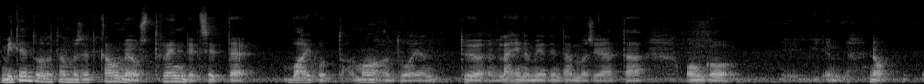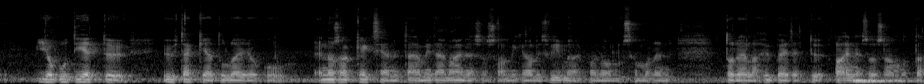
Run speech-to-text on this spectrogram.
Miten tuota tämmöiset kauneustrendit sitten vaikuttaa maahantuojan työhön? Lähinnä mietin tämmöisiä, että onko no, joku tietty, yhtäkkiä tulee joku, en osaa keksiä nyt tähän mitään ainesosaa, mikä olisi viime aikoina ollut semmoinen todella hypetetty ainesosa, mutta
